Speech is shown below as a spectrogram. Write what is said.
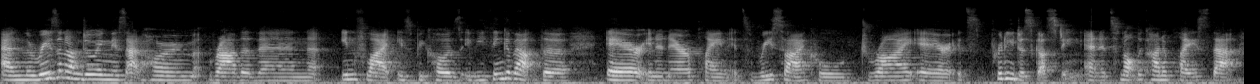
And the reason I'm doing this at home rather than in flight is because if you think about the air in an airplane, it's recycled, dry air. It's pretty disgusting and it's not the kind of place that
